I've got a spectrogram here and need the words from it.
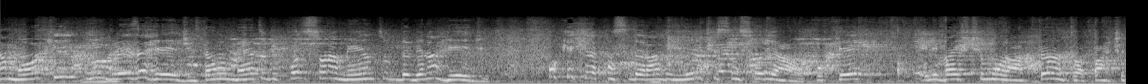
Hammock em inglês é rede, então é um método de posicionamento do bebê na rede. Por que, que ele é considerado multissensorial? Porque ele vai estimular tanto a parte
